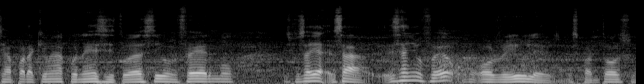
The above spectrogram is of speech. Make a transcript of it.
ya para qué me vacuné si todavía sigo enfermo. Después, o sea, ese año fue horrible, espantoso.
